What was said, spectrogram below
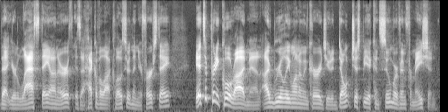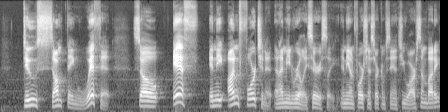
that your last day on earth is a heck of a lot closer than your first day. It's a pretty cool ride, man. I really want to encourage you to don't just be a consumer of information, do something with it. So, if in the unfortunate, and I mean really, seriously, in the unfortunate circumstance, you are somebody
